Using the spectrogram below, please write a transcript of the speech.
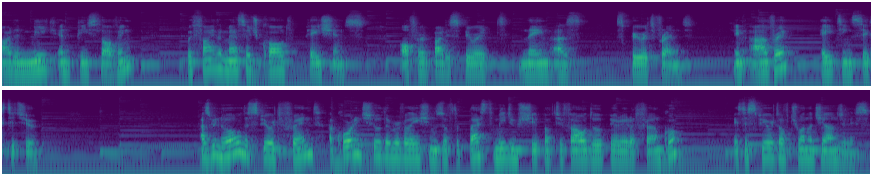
are the Meek and Peace Loving, we find a message called Patience, offered by the Spirit named as Spirit Friend in Havre, 1862. As we know, the Spirit Friend, according to the revelations of the blessed mediumship of Divaldo Pereira Franco, is the spirit of Joanna de Angelis.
